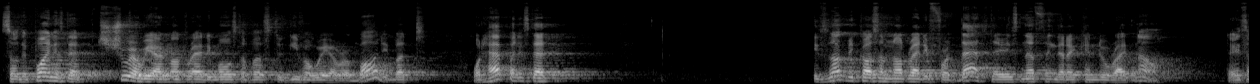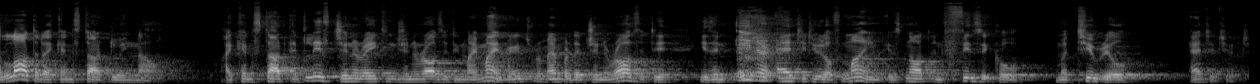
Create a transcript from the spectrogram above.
So the point is that, sure, we are not ready, most of us, to give away our body, but what happened is that it's not because I'm not ready for that, there is nothing that I can do right now. There is a lot that I can start doing now. I can start at least generating generosity in my mind. We need to remember that generosity is an inner attitude of mind, it's not a physical, material attitude.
